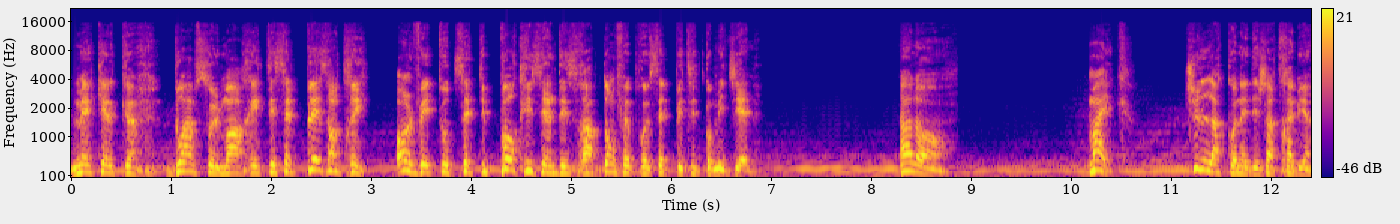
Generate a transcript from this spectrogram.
Mais quelqu'un doit absolument arrêter cette plaisanterie. Enlever toute cette hypocrisie indésirable dont fait preuve cette petite comédienne. Alors, Mike, tu la connais déjà très bien.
